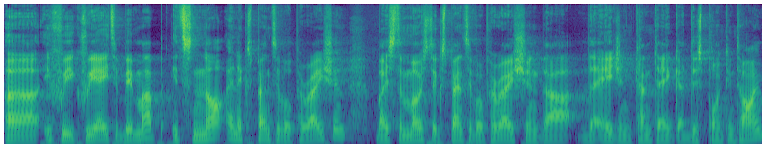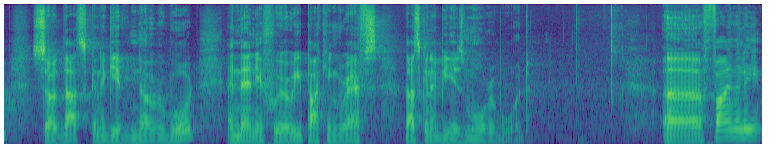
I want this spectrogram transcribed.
Uh, if we create a bitmap, it's not an expensive operation, but it's the most expensive operation that the agent can take at this point in time. So that's going to give no reward. And then if we're repacking refs, that's going to be a small reward. Uh, finally,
